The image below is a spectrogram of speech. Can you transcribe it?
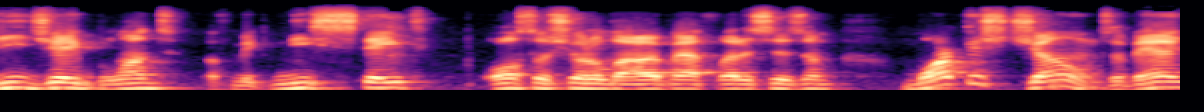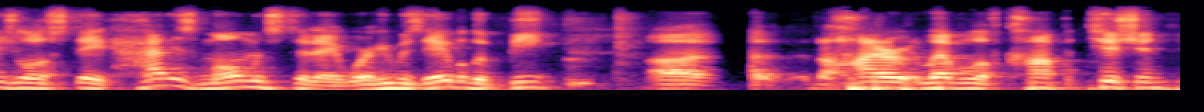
DJ Blunt of McNeese State also showed a lot of athleticism. Marcus Jones of Angelo State had his moments today where he was able to beat uh, the higher level of competition.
